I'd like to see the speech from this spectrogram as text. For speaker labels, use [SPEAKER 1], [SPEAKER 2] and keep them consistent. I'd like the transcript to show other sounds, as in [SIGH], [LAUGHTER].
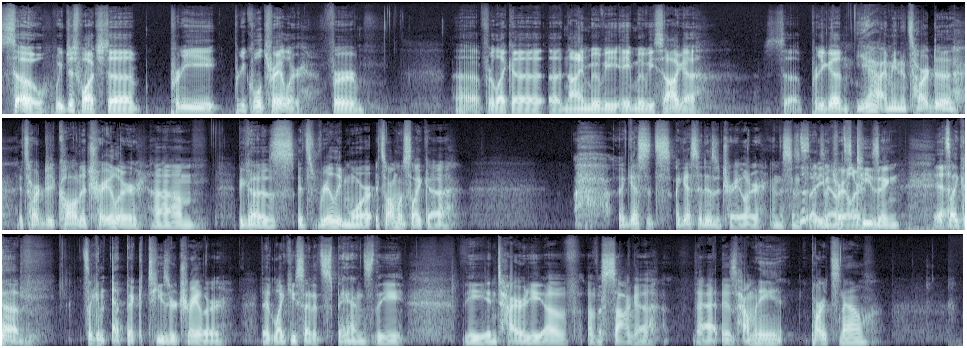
[SPEAKER 1] So we just watched a pretty pretty cool trailer for uh, for like a, a nine movie, eight movie saga. It's uh, pretty good.
[SPEAKER 2] Yeah, I mean it's hard to it's hard to call it a trailer um, because it's really more. It's almost like a. [SIGHS] I guess it's I guess it is a trailer in the sense
[SPEAKER 1] It's
[SPEAKER 2] that
[SPEAKER 1] it's
[SPEAKER 2] you know
[SPEAKER 1] trailer.
[SPEAKER 2] it's teasing. It's like a it's like an epic teaser trailer that, like you said, it spans the the entirety of of a saga that is how many parts now?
